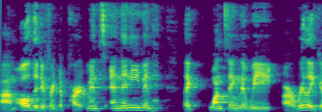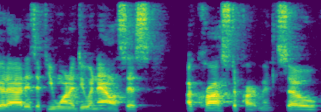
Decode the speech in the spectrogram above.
um, all the different departments. And then even like one thing that we are really good at is if you want to do analysis across departments. So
